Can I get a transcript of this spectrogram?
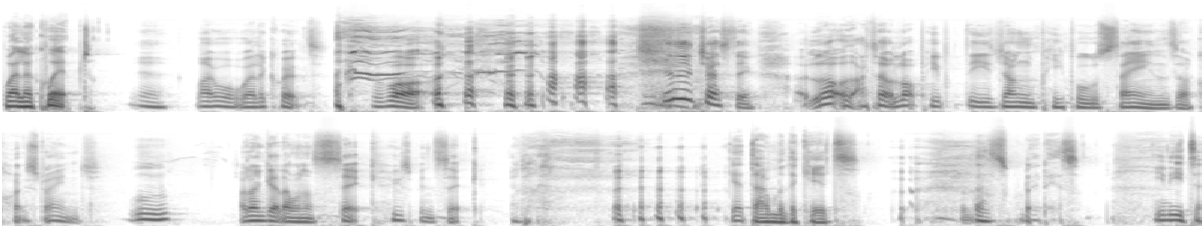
Well equipped. Yeah. Like what? Well equipped. What? it's interesting. A lot of, I tell you, a lot of people these young people's sayings are quite strange. Mm. I don't get that when I'm sick. Who's been sick? Get down with the kids. That's what it is. You need to,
